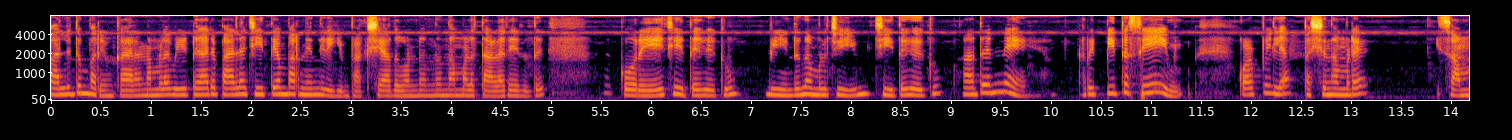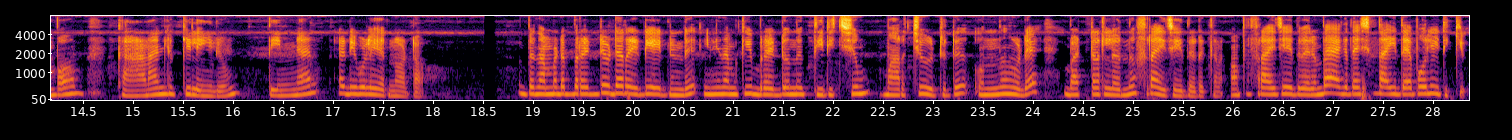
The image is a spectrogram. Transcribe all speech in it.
പലതും പറയും. കാരണം നമ്മളെ വീട്ടുകാർ പല ചീത്തയും പറഞ്ഞിരിക്കും പക്ഷേ അതുകൊണ്ടൊന്നും നമ്മൾ തളരരുത്. കുറേ ചീത്ത കേൾക്കും. വീണ്ടും നമ്മൾ ചെയ്യും. ചീത്ത കേൾക്കും. അതന്നെ. റിപ്പീറ്റ് ദ സെയിം കുഴപ്പമില്ല. പക്ഷെ നമ്മുടെ സംഭവം കാണാൻ ലുക്കില്ലെങ്കിലും തിന്നാൻ അടിപൊളിയായിരുന്നു കേട്ടോ. ഇപ്പം നമ്മുടെ ബ്രെഡ് ഇവിടെ റെഡി ആയിട്ടുണ്ട്. ഇനി നമുക്ക് ഈ ബ്രെഡ് ഒന്ന് തിരിച്ചും മറിച്ചും ഇട്ടിട്ട് ഒന്നും കൂടെ ബട്ടറിലൊന്ന് ഫ്രൈ ചെയ്തെടുക്കണം. അപ്പോൾ ഫ്രൈ ചെയ്ത് വരുമ്പോൾ ഏകദേശം ഇതേപോലെ ഇരിക്കും.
